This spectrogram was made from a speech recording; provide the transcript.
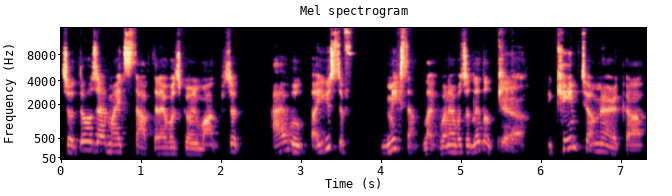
So those are my stuff that I was going on. So I will, I used to mix them. Like when I was a little kid, Yeah. Came to America,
